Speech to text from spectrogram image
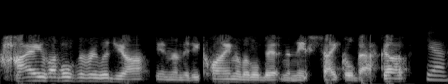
high levels of religiosity, and then they decline a little bit, and then they cycle back up yeah.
